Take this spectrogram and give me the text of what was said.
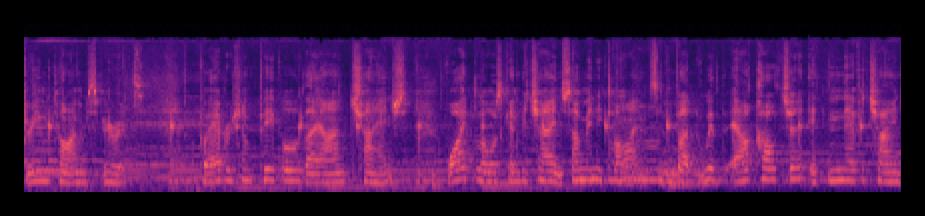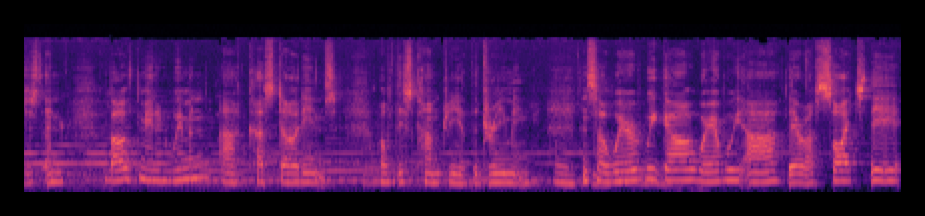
Dreamtime spirits. For Aboriginal people, they aren't changed. White laws can be changed so many times, mm. but with our culture, it never changes. And both men and women are custodians of this country of the dreaming. Mm. And so wherever we go, wherever we are, there are sites there,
